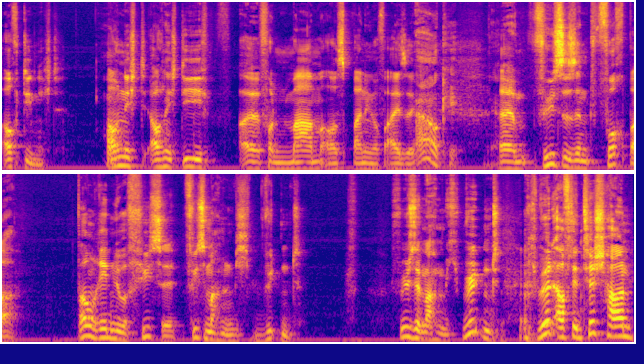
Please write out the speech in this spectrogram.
auch die nicht. Auch nicht, auch nicht die äh, von Mom aus Binding of Isaac. Ah, okay. Ähm, Füße sind furchtbar. Warum reden wir über Füße? Füße machen mich wütend. Füße machen mich wütend. Ich würde auf den Tisch hauen,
